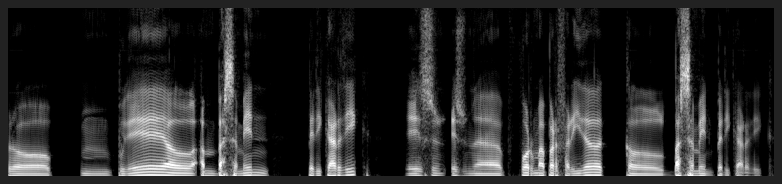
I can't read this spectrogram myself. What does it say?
però poder el embassament pericàrdic és, és una forma preferida que el vessament pericàrdic.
